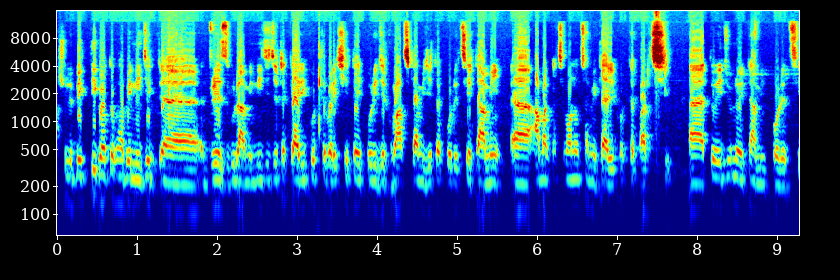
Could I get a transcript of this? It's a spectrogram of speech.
আসলে ব্যক্তিগতভাবে নিজের ড্রেসগুলো আমি নিজে যেটা ক্যারি করতে পারি সেটাই পরি, যেরকম আজকে আমি যেটা পরেছি এটা আমি আমার কাছে মনে হচ্ছে আমি ক্যারি করতে পারছি। তো এই জন্য এটা আমি পড়েছি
